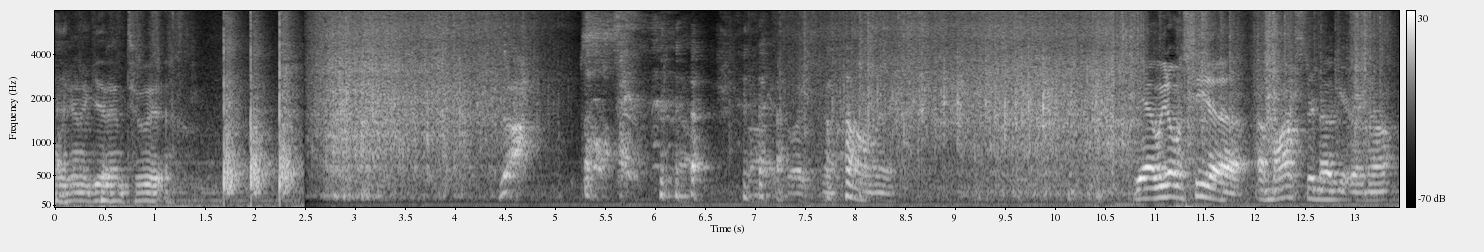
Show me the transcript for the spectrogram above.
We're gonna get into it. Oh man. Yeah, we don't see a, a monster nugget right now.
